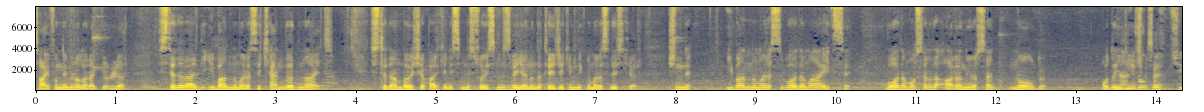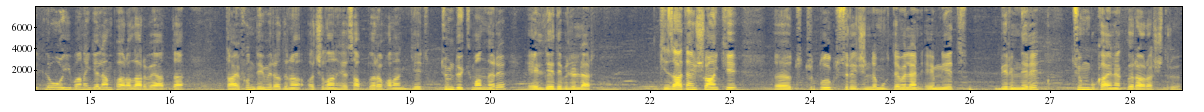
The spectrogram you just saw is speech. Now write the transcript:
Tayfun Demir olarak görülüyor. Sitede verdiği IBAN numarası kendi adına ait. Siteden bağış yaparken isminiz, soy isminiz ve yanında TC kimlik numarası da istiyor. Şimdi IBAN numarası bu adama aitse, bu adam o sırada aranıyorsa ne oldu? O da Yani ilginç çok mesela. basit bir şekilde o IBAN'a gelen paralar veyahut da Tayfun Demir adına açılan hesaplara falan geç, tüm dokümanları elde edebilirler. Ki zaten şu anki e, tutukluluk sürecinde muhtemelen emniyet birimleri tüm bu kaynakları araştırıyor.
